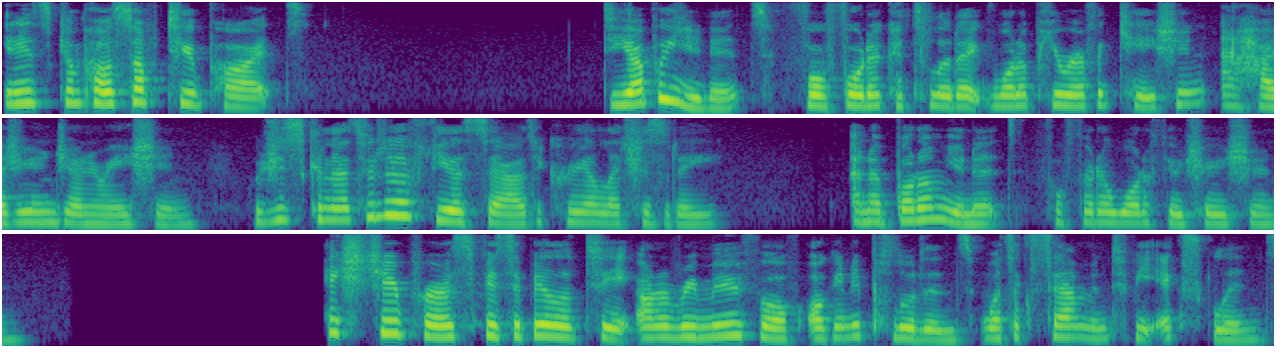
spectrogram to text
It is composed of two parts. The upper unit for photocatalytic water purification and hydrogen generation, which is connected to the fuel cell to create electricity, and a bottom unit for further water filtration. H2 Pro's feasibility on the removal of organic pollutants was examined to be excellent.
